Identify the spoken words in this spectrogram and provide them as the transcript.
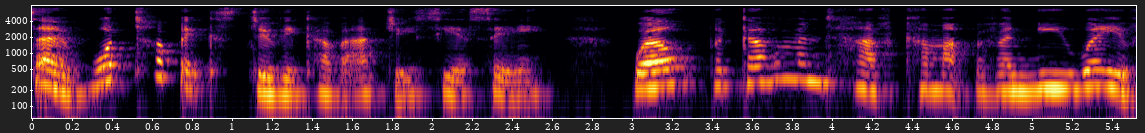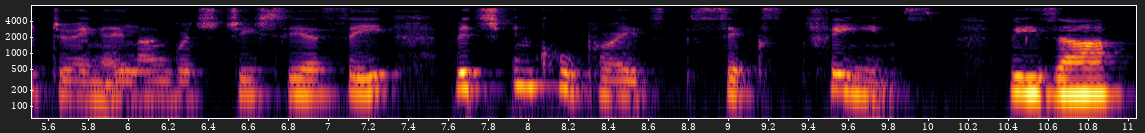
So what topics do we cover at GCSE? Well, the government have come up with a new way of doing a language GCSE which incorporates six themes. These are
